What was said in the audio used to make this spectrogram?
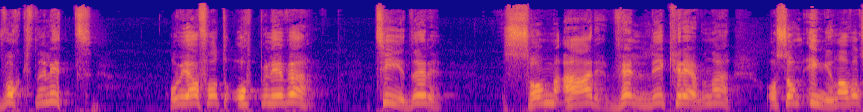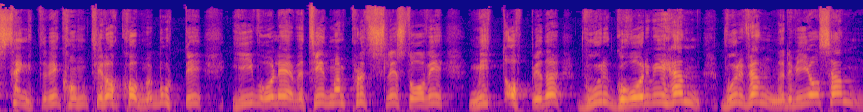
våkne litt, og vi har fått oppleve tider som er veldig krevende og som ingen av oss tenkte vi kom til å komme borti i vår levetid. Men plutselig står vi midt oppi det. Hvor går vi hen? Hvor vender vi oss hen?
